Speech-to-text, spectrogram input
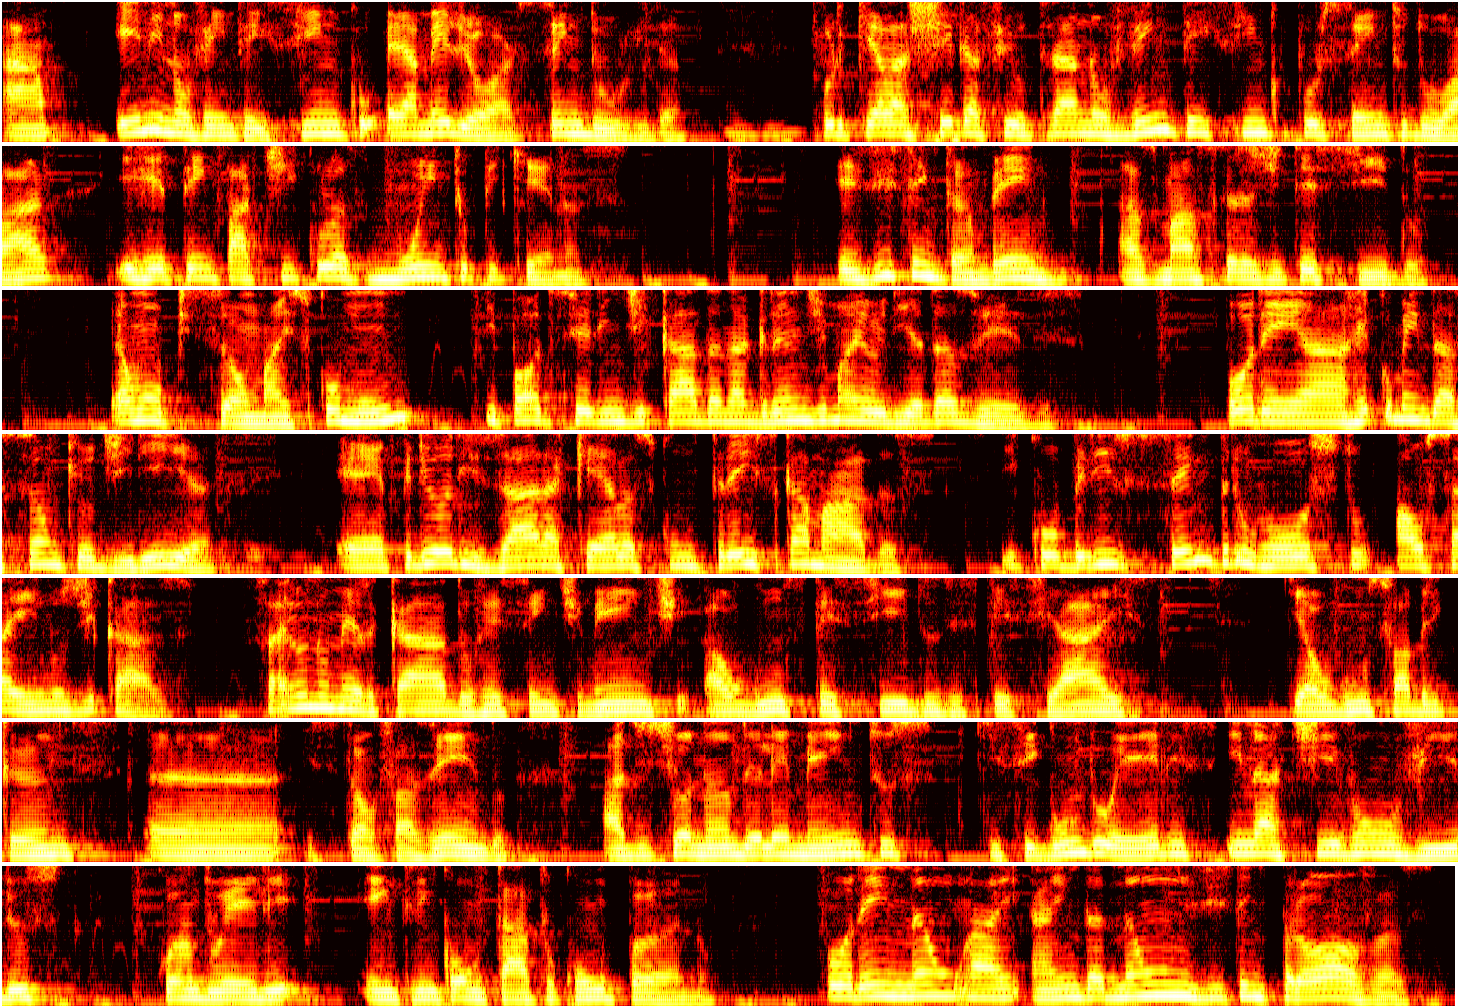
a N95 é a melhor, sem dúvida, uhum. porque ela chega a filtrar 95% do ar e retém partículas muito pequenas. Existem também as máscaras de tecido. É uma opção mais comum e pode ser indicada na grande maioria das vezes. Porém, a recomendação que eu diria é priorizar aquelas com três camadas e cobrir sempre o rosto ao sairmos de casa. Saiu no mercado recentemente alguns tecidos especiais que alguns fabricantes uh, estão fazendo, adicionando elementos que, segundo eles, inativam o vírus quando ele entra em contato com o pano. Porém, não, ainda não existem provas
